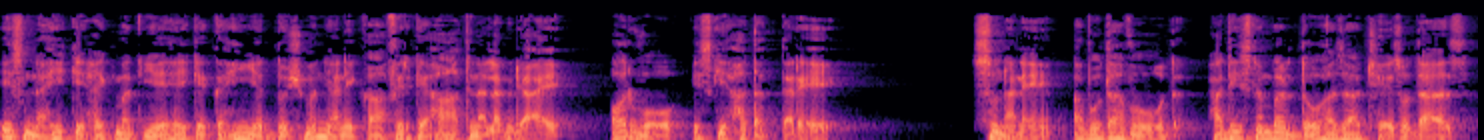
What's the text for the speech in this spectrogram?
اس نہیں کی حکمت یہ ہے کہ کہیں یہ دشمن یعنی کافر کے ہاتھ نہ لگ جائے اور وہ اس کی ہتک کرے سننے ابو داود، حدیث نمبر دو ہزار چھ سو دس۔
